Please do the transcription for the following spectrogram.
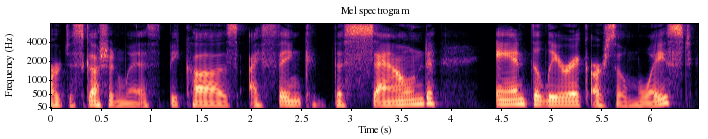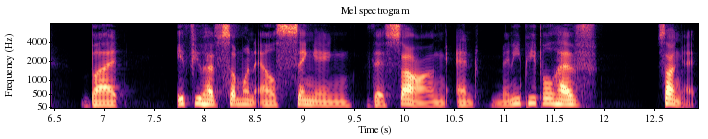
our discussion with because I think the sound and the lyric are so moist. But if you have someone else singing this song, and many people have sung it,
